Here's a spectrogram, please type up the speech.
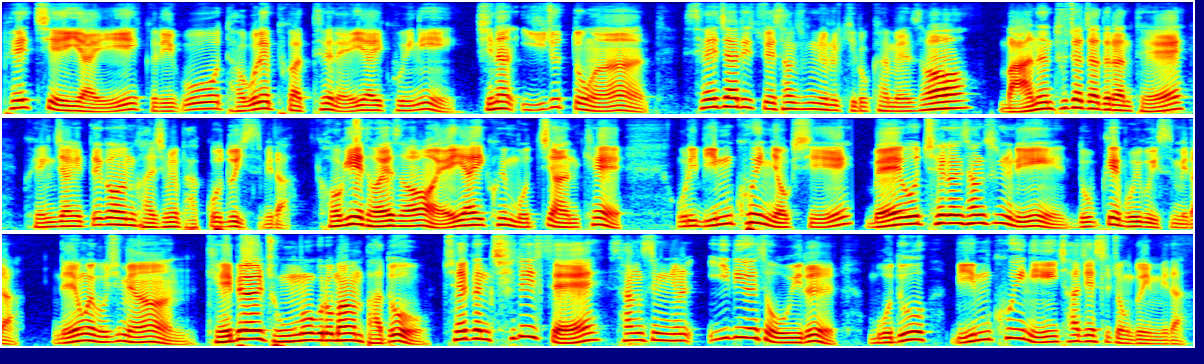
패치 AI 그리고 더그래프 같은 AI 코인이 지난 2주 동안 세 자릿수의 상승률을 기록하면서 많은 투자자들한테 굉장히 뜨거운 관심을 받고도 있습니다. 거기에 더해서 AI 코인 못지않게 우리 밈코인 역시 매우 최근 상승률이 높게 보이고 있습니다. 내용을 보시면 개별 종목으로만 봐도 최근 7일 새 상승률 1위에서 5위를 모두 밈코인이 차지했을 정도입니다.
